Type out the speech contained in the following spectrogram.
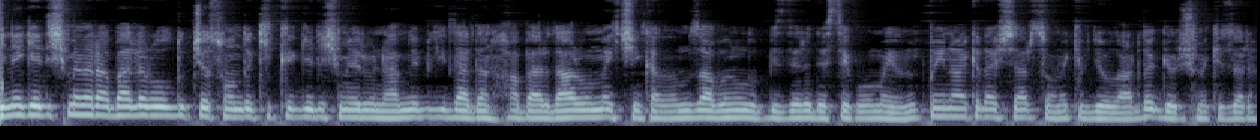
Yine gelişmeler haberler oldukça son dakika gelişmeleri önemli bilgilerden haberdar olmak için kanalımıza abone olup bizlere destek olmayı unutmayın arkadaşlar. Sonraki videolarda görüşmek üzere.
